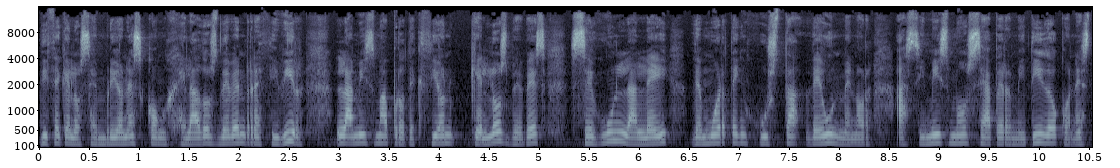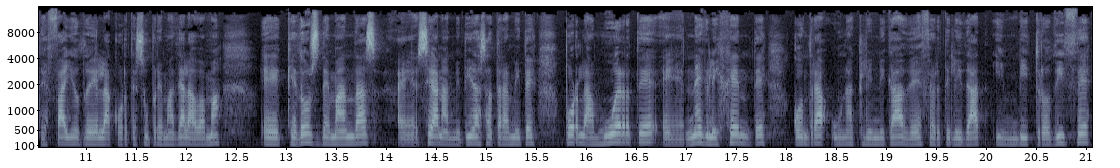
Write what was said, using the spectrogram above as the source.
dice que los embriones congelados deben recibir la misma protección que los bebés según la ley de muerte injusta de un menor. Asimismo, se ha permitido, con este fallo de la Corte Suprema de Alabama, eh, que dos demandas eh, sean admitidas a trámite por la muerte eh, negligente contra una clínica de fertilidad in vitro. Dice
